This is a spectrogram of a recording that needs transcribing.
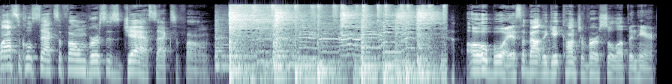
classical saxophone versus jazz saxophone. Oh boy, it's about to get controversial up in here.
